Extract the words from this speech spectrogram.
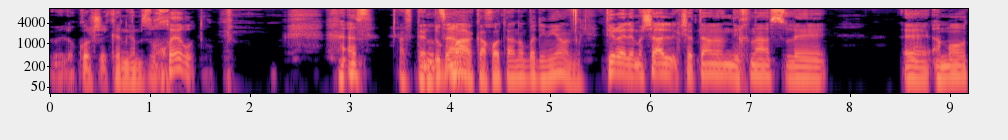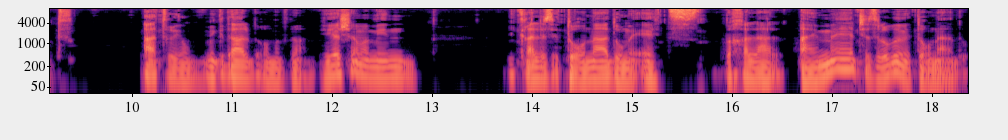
ולא כל שכן גם זוכר אותו. אז אז תן נוצר... דוגמה, קח אותנו בדמיון. תראה, למשל, כשאתה נכנס לאמות אטריום, מגדל ברמת גן, ויש שם מין, נקרא לזה טורנדו מעץ בחלל. האמת שזה לא באמת טורנדו.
